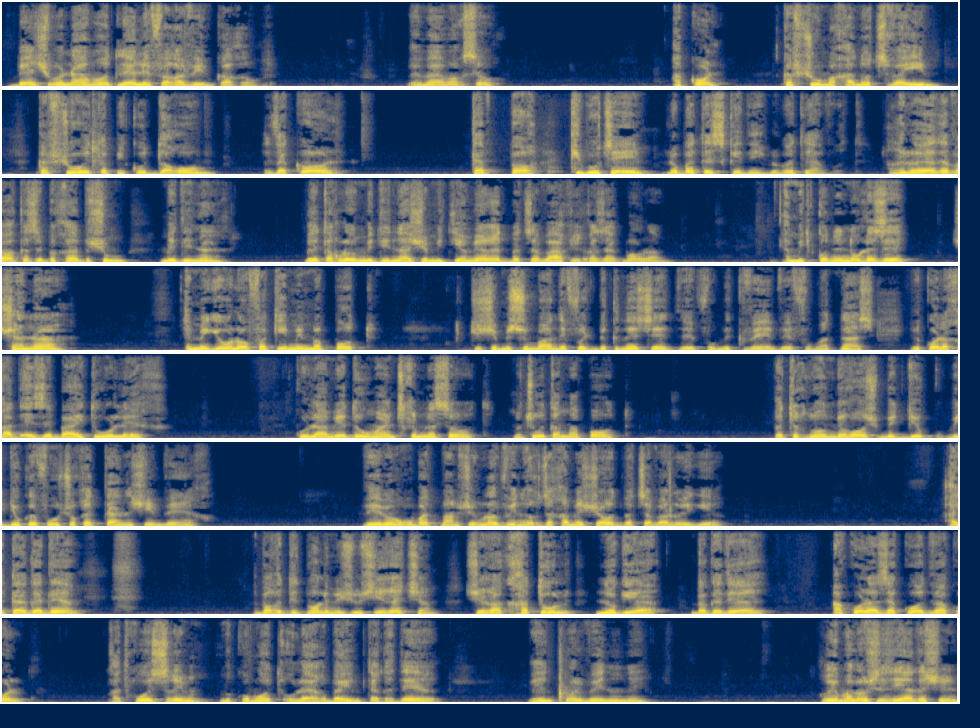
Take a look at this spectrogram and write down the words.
בין 800 לאלף ערבים, ככה אומרים. ומה הם הרסו? הכל. כבשו מחנות צבאיים, כבשו את הפיקוד דרום, את הכל. קיבוצים, לא בתי זקנים, לא בתי אבות. הרי לא היה דבר כזה בכלל בשום מדינה. בטח לא מדינה שמתיימרת בצבא הכי חזק בעולם. הם התכוננו לזה שנה. הם הגיעו לאופקים עם מפות, כשמסומן איפה יש בית כנסת, ואיפה מקווה, ואיפה מתנ"ס, וכל אחד איזה בית הוא הולך. כולם ידעו מה הם צריכים לעשות, מצאו את המפות. בתכנון מראש בדיוק, בדיוק איפה הוא שוחט את האנשים ואיך. והם אמרו בעצמם שהם לא הבינו איך זה חמש שעות והצבא לא הגיע. הייתה גדר. דיברתי אתמול למישהו שירת שם, שרק חתול נוגע בגדר, הכל אזעקות והכל... חתכו עשרים מקומות, אולי ארבעים את הגדר, ואין קול ואין עונה. רואים עלו שזה יד השם.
